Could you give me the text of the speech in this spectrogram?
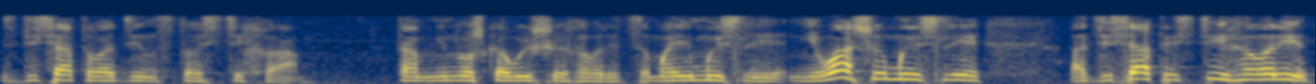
с 10-11 стиха. Там немножко выше говорится, мои мысли не ваши мысли, а 10 стих говорит,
